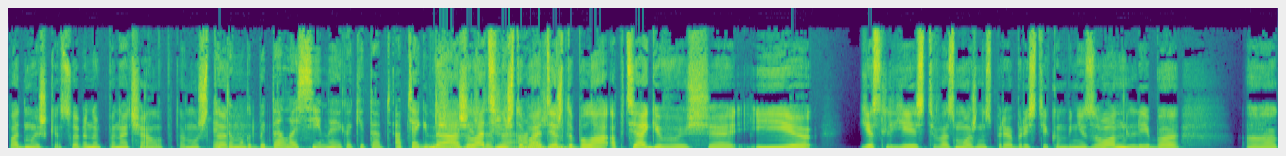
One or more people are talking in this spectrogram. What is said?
подмышки, особенно поначалу, потому что... Это могут быть, да, лосины и какие-то обтягивающие Да, желательно, же, чтобы одежда же... была обтягивающая, и если есть возможность приобрести комбинезон, либо э,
